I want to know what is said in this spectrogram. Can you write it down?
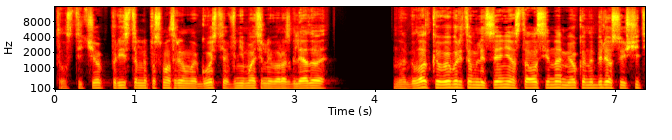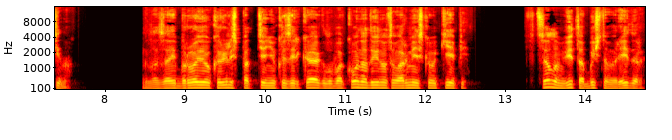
Толстячок пристально посмотрел на гостя, внимательно его разглядывая. На гладко выбритом лице не осталось и намека на белесую щетину. Глаза и брови укрылись под тенью козырька, глубоко надвинутого армейского кепи. В целом вид обычного рейдера.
